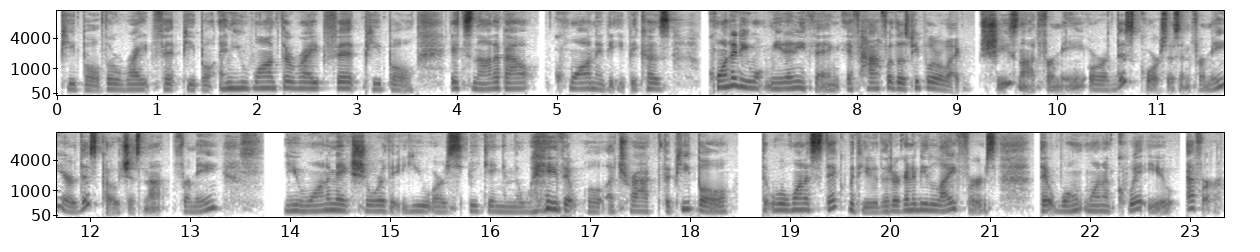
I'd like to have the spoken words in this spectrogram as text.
people, the right fit people. And you want the right fit people. It's not about quantity because quantity won't mean anything if half of those people are like, she's not for me, or this course isn't for me, or this coach is not for me. You want to make sure that you are speaking in the way that will attract the people that will want to stick with you, that are going to be lifers, that won't want to quit you ever.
